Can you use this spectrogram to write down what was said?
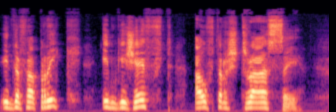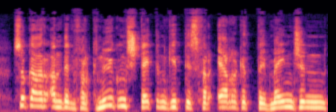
in der Fabrik, im Geschäft, auf der Straße. Sogar an den Vergnügungsstätten gibt es verärgerte Menschen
